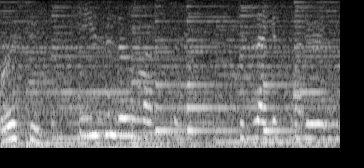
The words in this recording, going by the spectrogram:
where is he? He is in the room upstairs. His leg is bothering him.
